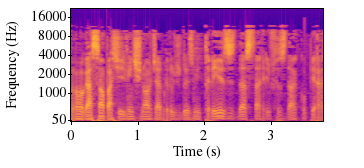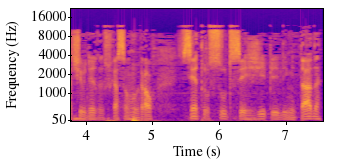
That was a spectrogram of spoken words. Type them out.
Prorrogação a partir de 29 de abril de 2013 das tarifas da Cooperativa de Eletrificação Rural Centro-Sul de Sergipe Limitada,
